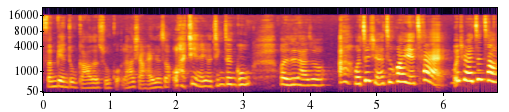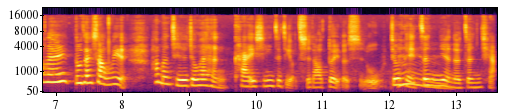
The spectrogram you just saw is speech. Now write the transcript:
分辨度高的蔬果，然后小孩就说：“哇，竟然有金针菇！”或者是他说：“啊，我最喜欢吃花椰菜，我喜欢吃草莓，都在上面。”他们其实就会很开心，自己有吃到对的食物，就可以正念的增强。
